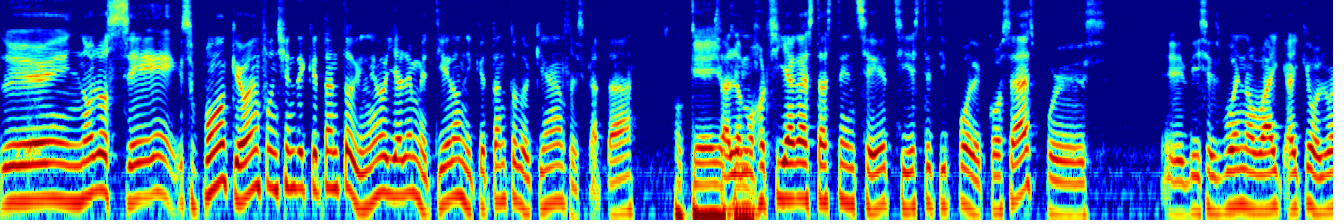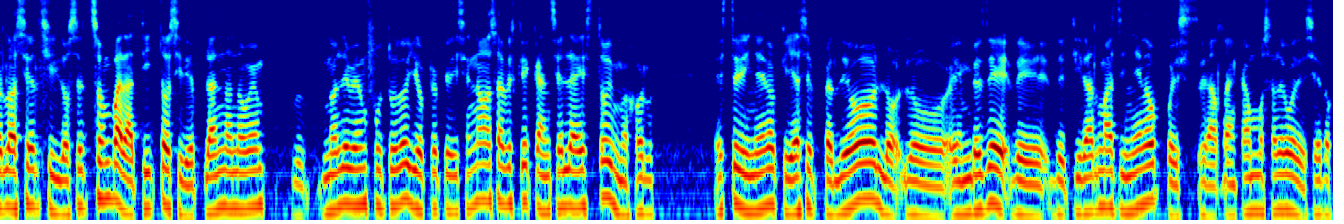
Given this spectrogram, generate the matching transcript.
Eh, no lo sé. Supongo que va en función de qué tanto dinero ya le metieron y qué tanto lo quieran rescatar. Ok. O sea, a lo mejor si ya gastaste en sets y este tipo de cosas, pues eh, dices, bueno, hay, hay, que volverlo a hacer. Si los sets son baratitos y de plano no ven, no le ven futuro, yo creo que dicen, no, ¿sabes qué? Cancela esto y mejor este dinero que ya se perdió, lo, lo en vez de, de, tirar más dinero, pues arrancamos algo de cero.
